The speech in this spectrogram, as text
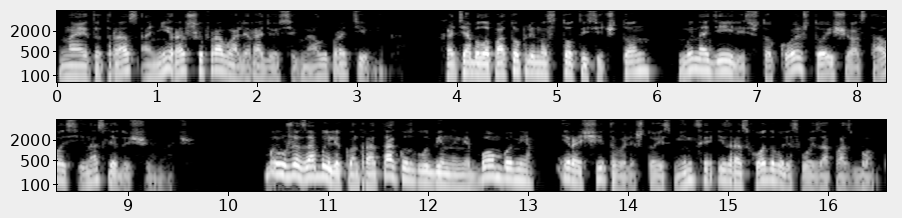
На этот раз они расшифровали радиосигналы противника. Хотя было потоплено 100 тысяч тонн, мы надеялись, что кое-что еще осталось и на следующую ночь. Мы уже забыли контратаку с глубинными бомбами и рассчитывали, что эсминцы израсходовали свой запас бомб.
